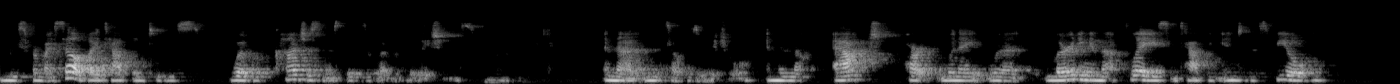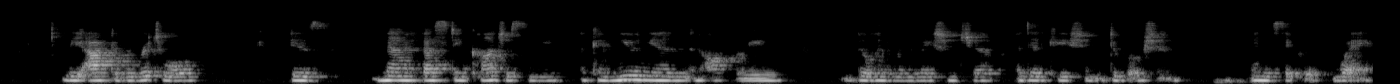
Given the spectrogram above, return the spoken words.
at least for myself, I tap into this web of consciousness that is a web of relations. And that in itself is a ritual. And then the act part when I when I learning in that place and tapping into this field, the act of the ritual is manifesting consciously a communion, an offering, building of a relationship, a dedication, devotion mm-hmm. in a sacred way.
